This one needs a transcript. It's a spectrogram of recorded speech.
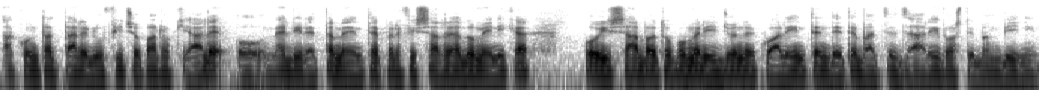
a contattare l'ufficio parrocchiale o me direttamente per fissare la domenica o il sabato pomeriggio nel quale intendete battezzare i vostri bambini.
